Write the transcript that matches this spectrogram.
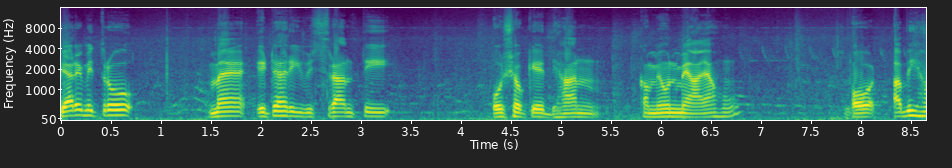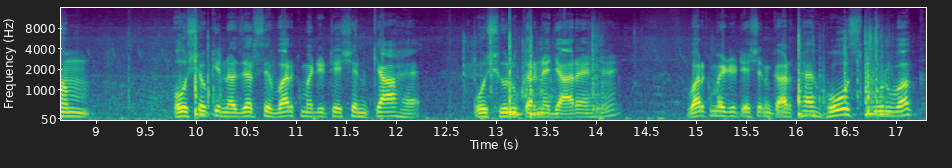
प्यारे मित्रों, मैं इटहरी विश्रांति ओशो के ध्यान कम्यून में आया हूँ और अभी हम ओशो की नज़र से वर्क मेडिटेशन क्या है वो शुरू करने जा रहे हैं। वर्क मेडिटेशन का अर्थ है होश पूर्वक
